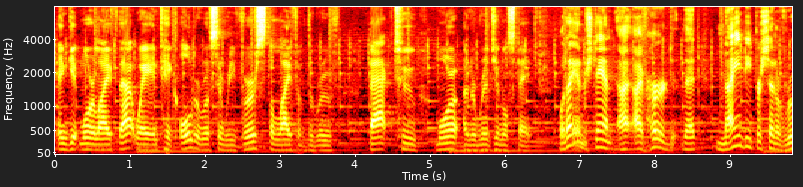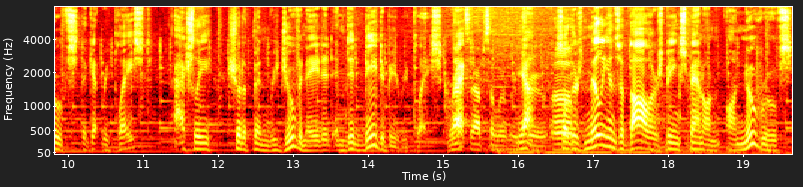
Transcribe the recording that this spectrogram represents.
and get more life that way and take older roofs and reverse the life of the roof back to more an original state. What I understand, I, I've heard that 90% of roofs that get replaced actually should have been rejuvenated and didn't need to be replaced, correct? That's absolutely yeah. true. so Um, there's millions of dollars being spent on, on new roofs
